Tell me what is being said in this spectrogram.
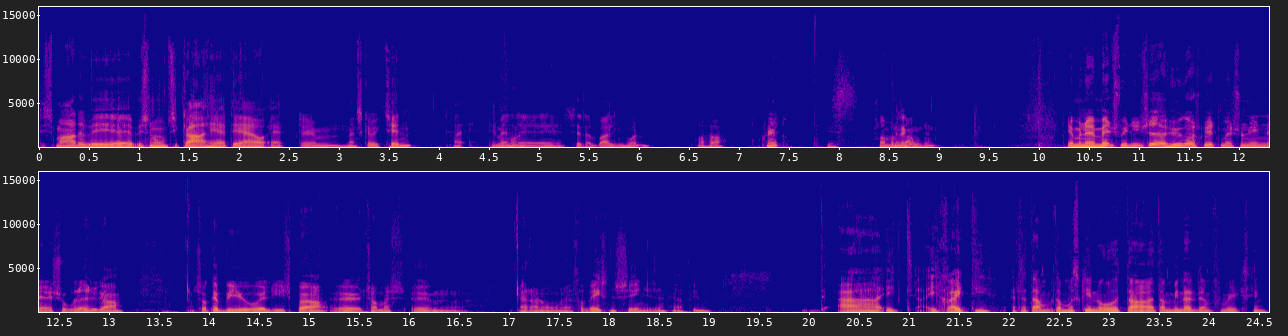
det smarte ved, øh, ved sådan nogle cigarer her, det er jo, at øh, man skal jo ikke tænde. Nej, det Man får jeg. øh, sætter dem bare lige i munden, og så knæk, Yes. så er man er gang den. Jamen, øh, mens vi lige sidder og hygger os lidt med sådan en øh, chokoladecigar, så kan vi jo øh, lige spørge, øh, Thomas, øh, er der nogle øh, forvekslingsscene i den her film? Ah, ikke, ikke rigtigt. Altså, der, der er måske noget, der, der minder lidt om forveksling.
